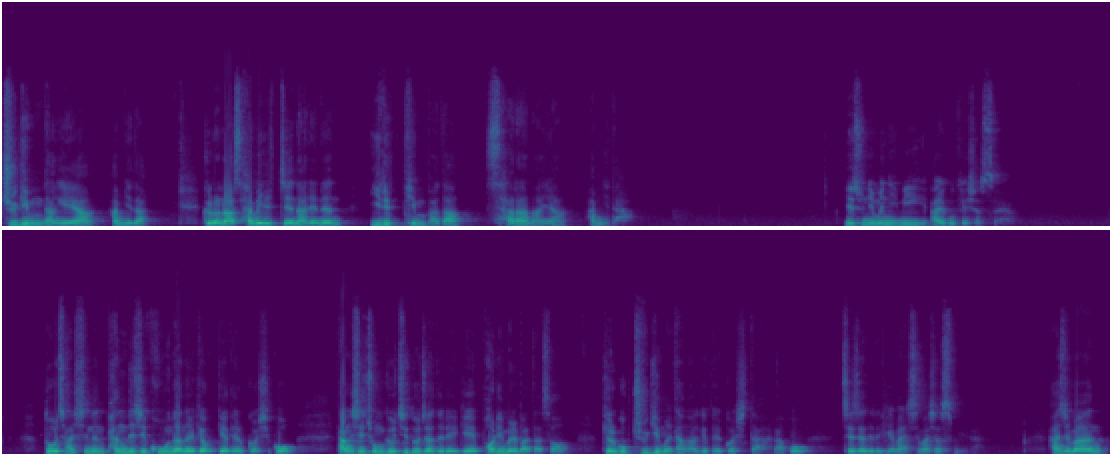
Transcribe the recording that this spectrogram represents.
죽임 당해야 합니다. 그러나 3일째 날에는 일으킴 받아 살아나야 합니다. 예수님은 이미 알고 계셨어요. 또 자신은 반드시 고난을 겪게 될 것이고 당시 종교 지도자들에게 버림을 받아서 결국 죽임을 당하게 될 것이다 라고 제자들에게 말씀하셨습니다. 하지만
